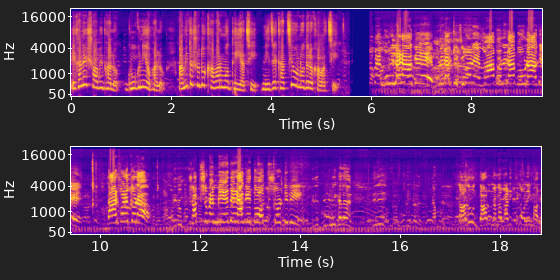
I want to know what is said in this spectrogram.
এখানে সবই ভালো ঘুগনিও ভালো। আমি তো শুধু খাবার মধ্যেই আছি। নিজে খাচ্ছি অন্যদেরও খাওয়াচ্ছি। মহিলারা আগে মহিলা জীবনে মা বোনেরা বউরা আগে। তারপরে তোরা। সবসময় মেয়েদের আগে তো তোর দিবি দিদি ঘুগনি খেলেন? দিদি ঘুগনি খেলেন। কেমন? দারুণ দারুণ আমার বাড়ির থেকে অনেক ভালো।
